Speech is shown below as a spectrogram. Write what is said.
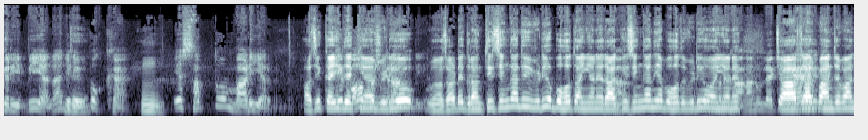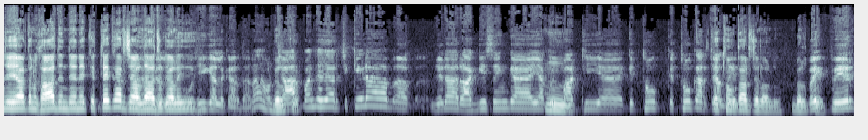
ਗਰੀਬੀ ਆ ਨਾ ਜਿਹੜੀ ਭੁੱਖ ਹੈ ਹੂੰ। ਇਹ ਸਭ ਤੋਂ ਮਾੜੀ ਅਰਵਿੰਦ ਅਸੀਂ ਕਈ ਇਹ ਬਹੁਤ ਦੇਖੀਆਂ ਵੀਡੀਓ ਸਾਡੇ ਗ੍ਰੰਥੀ ਸਿੰਘਾਂ ਦੀ ਵੀਡੀਓ ਬਹੁਤ ਆਈਆਂ ਨੇ ਰਾਗੀ ਸਿੰਘਾਂ ਦੀਆਂ ਬਹੁਤ ਵੀਡੀਓ ਆਈਆਂ ਨੇ। ਤਨਖਾਹਾਂ ਨੂੰ ਲੈ ਕੇ 4 ਕਹਿ 4 5 5000 ਤਨਖਾਹ ਦਿੰਦੇ ਨੇ। ਕਿੱਥੇ ਘਰ ਚੱਲਦਾ ਅੱਜ ਕੱਲ ਉਹੀ ਗੱਲ ਕਰਦਾ ਨਾ ਹੁਣ 4-5000 ਚ ਕਿਹੜਾ ਅ, ਜਿਹੜਾ ਰਾਗੀ ਸਿੰਘ ਹੈ ਜਾਂ ਕੋਈ ਪਾਠੀ ਹੈ ਕਿੱਥੋਂ ਕਿੱਥੋਂ ਘਰ ਚੱਲਦੇ ਕਿੱਥੋਂ ਘਰ ਚਲਾ ਲੂ? ਬਿਲਕੁਲ। ਬਈ ਫਿਰ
